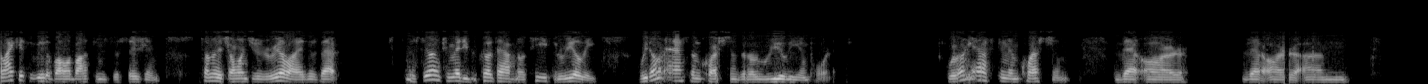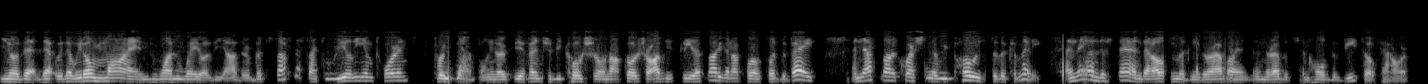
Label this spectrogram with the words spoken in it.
I like it to be the Balabatim's decision. Something which I want you to realize is that the steering committee, because they have no teeth, really, we don't ask them questions that are really important. We're only asking them questions that are that are um, you know that, that that we don't mind one way or the other. But stuff that's like really important, for example, you know, if the event should be kosher or not kosher, obviously that's not even up for, for debate, and that's not a question that we pose to the committee. And they understand that ultimately the rabbi and the rebbetzin hold the veto power.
